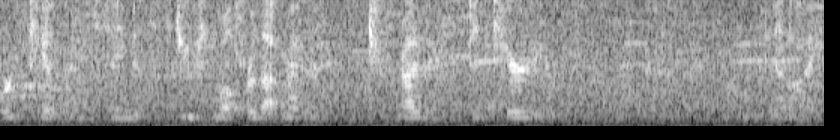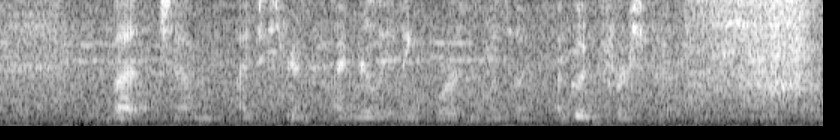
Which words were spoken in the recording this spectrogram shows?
worked together in the same institution. Well, for that matter, Ter- neither did Terry and I. But um, I just re- I really think Gordon was a, a good first president of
